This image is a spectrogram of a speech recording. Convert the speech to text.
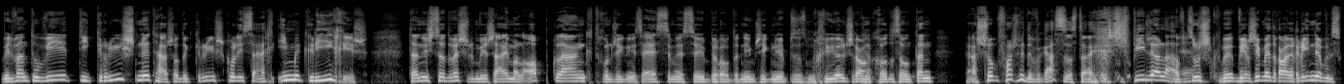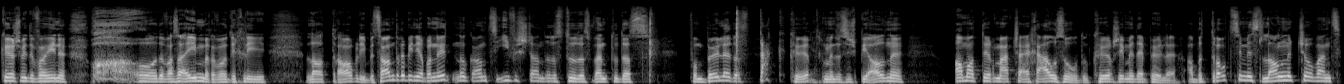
Weil wenn du wie die Geräusche nicht hast, oder die Geräuschkulisse eigentlich immer gleich ist, dann ist es so, du weißt, du wirst einmal abgelenkt, kommst irgendwie ein SMS über oder nimmst irgendwie etwas aus dem Kühlschrank oder so und dann hast du schon fast wieder vergessen, dass da eigentlich das Spiel ja läuft. Sonst wirst du immer daran erinnern, weil du hörst wieder von hinten, oh, oder was auch immer, wo dich ein bisschen dranbleiben. Das andere bin ich aber nicht noch ganz einverstanden, dass du das, wenn du das vom Böllen, das Deck gehört, ich meine, das ist bei allen Amateurmatch eigentlich auch so. Du hörst immer den Böllen. Aber trotzdem, es lange schon, wenn es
